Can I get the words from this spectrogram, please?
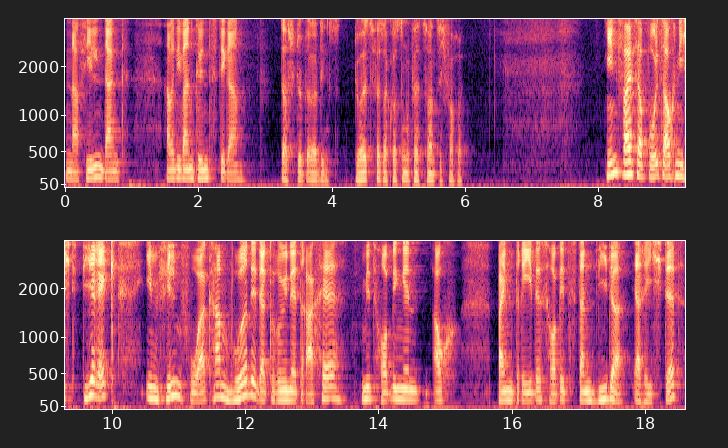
Na, vielen Dank. Aber die waren günstiger. Das stimmt allerdings. Die Holzfässer kosten ungefähr 20-fache. Jedenfalls, obwohl es auch nicht direkt im Film vorkam, wurde der grüne Drache mit Hobbingen auch beim Dreh des Hobbits dann wieder errichtet.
